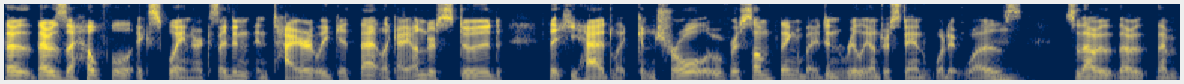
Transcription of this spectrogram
That that was a helpful explainer because I didn't entirely get that. Like I understood that he had like control over something, but I didn't really understand what it was. So that was that was that,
